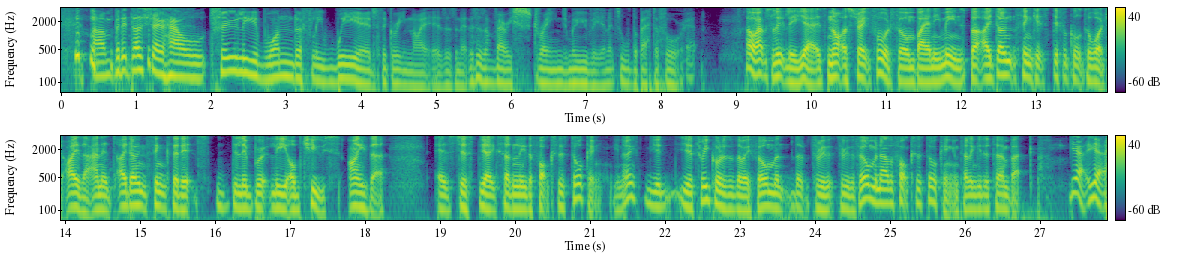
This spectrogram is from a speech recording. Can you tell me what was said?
um, but it does show how truly wonderfully weird the Green Knight is, isn't it? This is a very strange movie, and it's all the better for it. Oh, absolutely. Yeah, it's not a straightforward film by any means, but I don't think it's difficult to watch either, and it, I don't think that it's deliberately obtuse either. It's just like suddenly the fox is talking. You know, you're, you're three quarters of the way film and the, through the, through the film, and now the fox is talking and telling you to turn back. Yeah, yeah.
